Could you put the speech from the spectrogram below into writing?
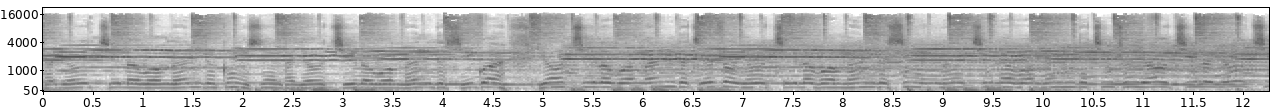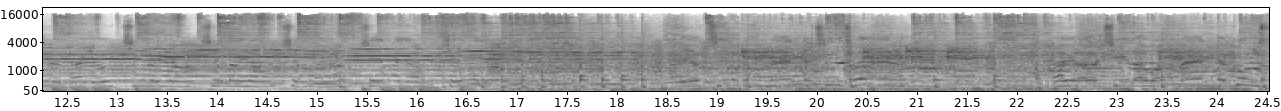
它游起了我们的贡献，它游起了我们的习惯，游起了我们的节奏，游起了我们的心灵，游起了我们的青春，游起了，游起了，它游起了，游起了，游起了，游起了，游起了，它游起了我们的青春。它游起了我们的贡献，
